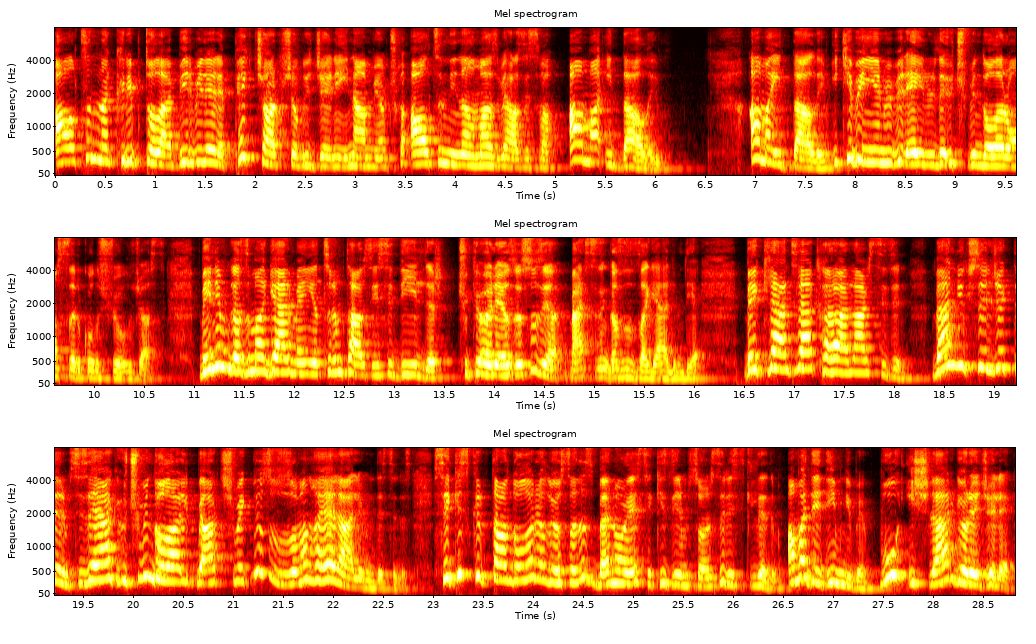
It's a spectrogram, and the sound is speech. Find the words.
Altınla kriptolar birbirleriyle pek çarpışabileceğine inanmıyorum. Çünkü altının inanılmaz bir haznesi var. Ama iddialıyım. Ama iddialıyım. 2021 Eylül'de 3000 dolar onsları konuşuyor olacağız. Benim gazıma gelmeyin yatırım tavsiyesi değildir. Çünkü öyle yazıyorsunuz ya ben sizin gazınıza geldim diye. Beklentiler, kararlar sizin. Ben yükselecek derim. Siz eğer ki 3000 dolarlık bir artış bekliyorsanız o zaman hayal alemindesiniz. 8.40'tan dolar alıyorsanız ben oraya 8.20 sonrası riskli dedim. Ama dediğim gibi bu işler göreceli.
